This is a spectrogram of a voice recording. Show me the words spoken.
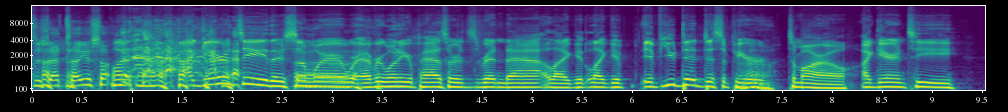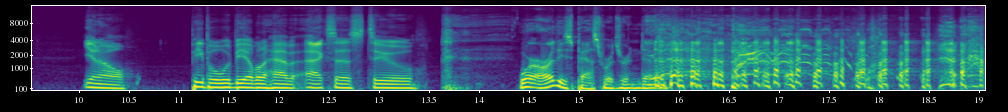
Does that tell you something? like, I guarantee there's somewhere uh. where every one of your passwords written down. Like it, like if if you did disappear uh. tomorrow, I guarantee, you know, people would be able to have access to. Where are these passwords written down?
